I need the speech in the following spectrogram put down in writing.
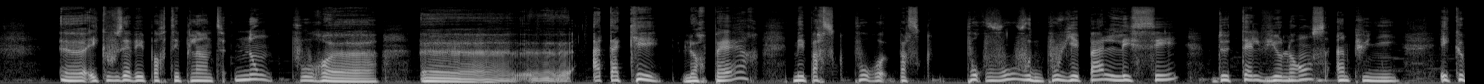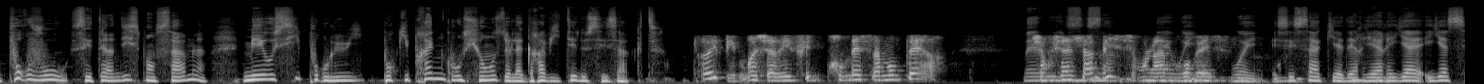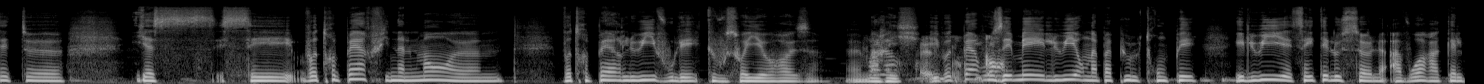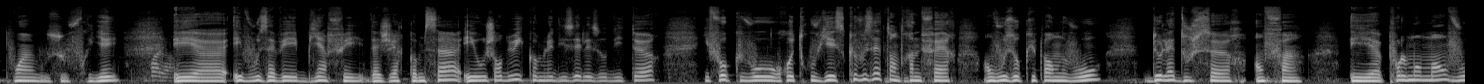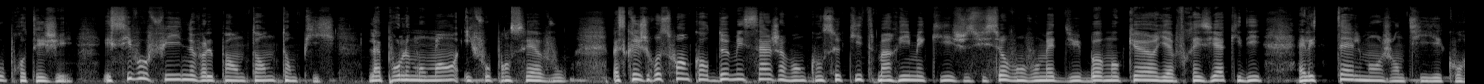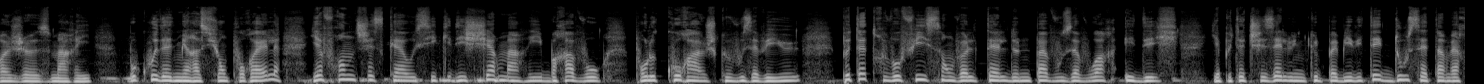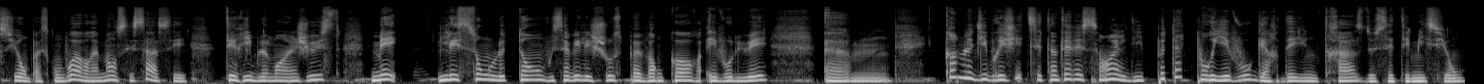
euh, et que vous avez porté plainte, non pour euh, euh, attaquer leur père, mais parce que pour parce que pour vous, vous ne pouviez pas laisser de telles violences impunies. Et que pour vous, c'était indispensable, mais aussi pour lui, pour qu'il prenne conscience de la gravité de ses actes. Oui, puis moi j'avais fait une promesse à mon père. Je ne reviens jamais sur la promesse. Oui, et c'est ça qu'il y a derrière. il y a, il y a cette. Euh, il y a, c'est votre père finalement. Euh, votre père, lui, voulait que vous soyez heureuse. Euh, Marie. Euh, et votre père vous aimait, et lui, on n'a pas pu le tromper. Et lui, ça a été le seul à voir à quel point vous souffriez. Et, euh, et, vous avez bien fait d'agir comme ça. Et aujourd'hui, comme le disaient les auditeurs, il faut que vous retrouviez ce que vous êtes en train de faire en vous occupant de vous, de la douceur, enfin. Et pour le moment, vous protégez. Et si vos filles ne veulent pas entendre, tant pis. Là, pour le moment, il faut penser à vous. Parce que je reçois encore deux messages avant qu'on se quitte, Marie, mais qui, je suis sûre, vont vous mettre du baume au cœur. Il y a Frésia qui dit, elle est tellement gentille et courageuse, Marie. Beaucoup d'admiration pour elle. Il y a Francesca aussi qui dit, chère Marie, bravo pour le courage que vous avez eu. Peut-être vos filles s'en veulent-elles de ne pas vous avoir aidé? Il y a peut-être chez elles une culpabilité, d'où cette inversion, parce qu'on voit vraiment, c'est ça, c'est terriblement injuste. Mais laissons le temps, vous savez, les choses peuvent encore évoluer. Euh, comme le dit Brigitte, c'est intéressant, elle dit, peut-être pourriez-vous garder une trace de cette émission.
